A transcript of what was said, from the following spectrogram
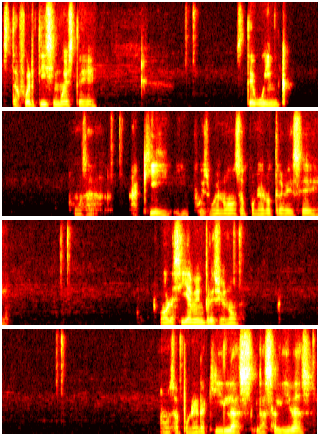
está fuertísimo este, ¿eh? este wink Vamos a aquí y pues bueno, vamos a poner otra vez. Eh, ahora sí ya me impresionó. Vamos a poner aquí las, las salidas.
